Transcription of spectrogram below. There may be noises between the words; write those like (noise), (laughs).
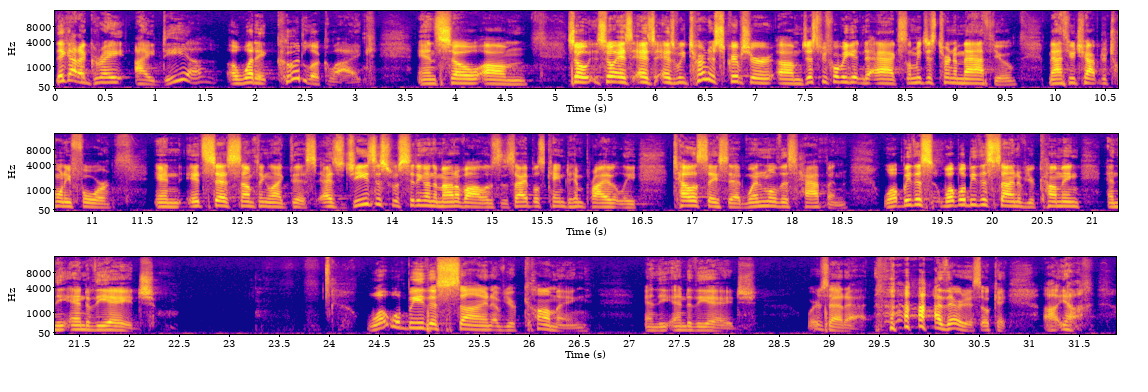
They got a great idea of what it could look like. And so, um, so, so as, as, as we turn to scripture, um, just before we get into Acts, let me just turn to Matthew, Matthew chapter 24. And it says something like this As Jesus was sitting on the Mount of Olives, the disciples came to him privately. Tell us, they said, when will this happen? What be, this, what will be the sign of your coming and the end of the age? What will be the sign of your coming and the end of the age. Where's that at? (laughs) there it is. Okay. Uh, yeah,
